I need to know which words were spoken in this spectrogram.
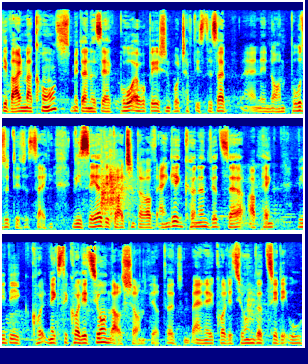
Die Wahl Macrons mit einer sehr pro-europäischen Botschaft ist deshalb ein enorm positives Zeichen. Wie sehr die Deutschen darauf eingehen können, wird sehr abhängen, wie die nächste Koalition ausschauen wird. Eine Koalition der CDU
